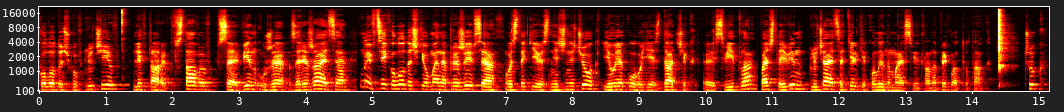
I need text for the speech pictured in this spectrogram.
колодочку включив, ліхтарик вставив, все, він уже заряджається. Ну і в цій колодочці у мене прижився ось такий ось нічничок, і у якого є датчик е, світла. Бачите, він включається тільки коли немає світла. Наприклад, отак. Чук.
